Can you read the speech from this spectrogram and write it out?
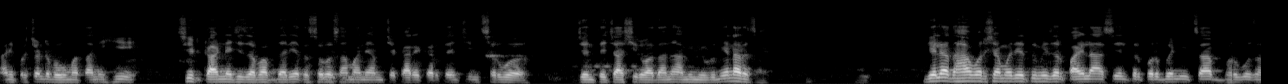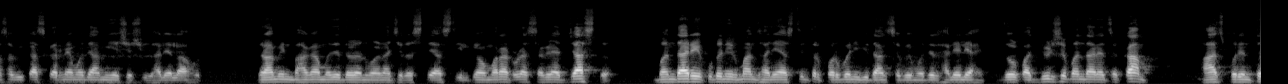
आणि प्रचंड बहुमताने ही सीट काढण्याची जबाबदारी आता सर्वसामान्य आमच्या कार्यकर्त्यांची सर्व जनतेच्या आशीर्वादानं आम्ही निवडून येणारच आहे. गेल्या दहा वर्षामध्ये तुम्ही जर पाहिला असेल तर परभणीचा भरघोस असा विकास करण्यामध्ये आम्ही यशस्वी झालेलो आहोत. ग्रामीण भागामध्ये दळणवळणाचे रस्ते असतील किंवा मराठवाड्यात सगळ्यात जास्त बंधारे कुठं निर्माण झाले असतील तर परभणी विधानसभेमध्ये झालेले आहेत. जवळपास दीडशे बंधाऱ्याचं काम आजपर्यंत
